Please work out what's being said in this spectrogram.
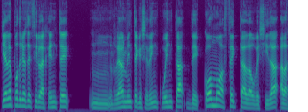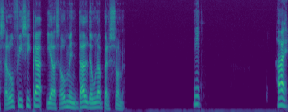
¿qué le podrías decir a la gente mm, realmente que se den cuenta de cómo afecta la obesidad a la salud física y a la salud mental de una persona? A ver,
